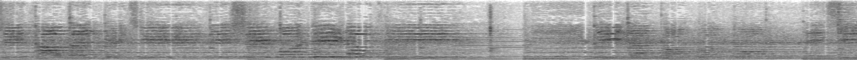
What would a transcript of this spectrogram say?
是他们远去你是我的肉体。你依然我心。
